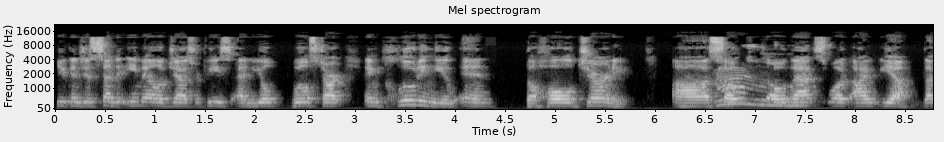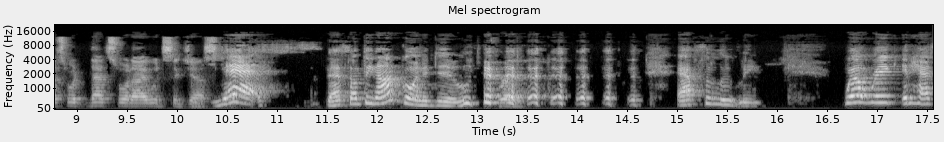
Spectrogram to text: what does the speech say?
you can just send an email of Jazz for Peace, and you'll we'll start including you in the whole journey. Uh, so so that's what I yeah that's what that's what I would suggest. Yes, that's something I'm going to do. Absolutely. Well, Rick, it has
